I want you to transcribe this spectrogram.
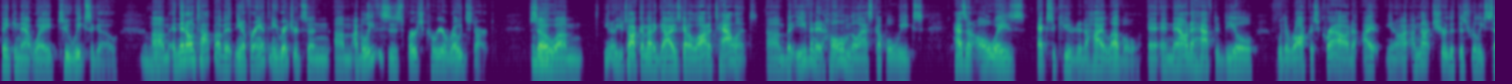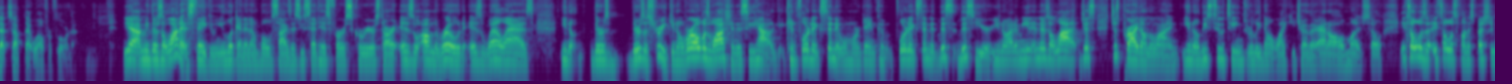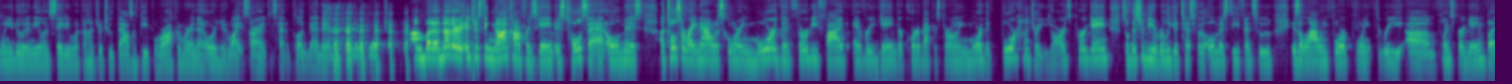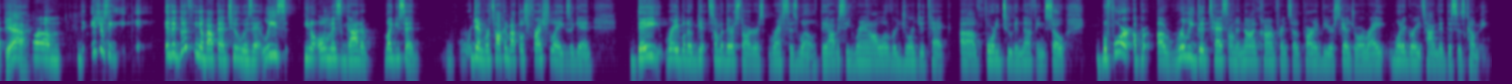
thinking that way two weeks ago. Mm-hmm. Um, and then on top of it, you know, for Anthony Richardson, um, I believe this is his first career road start. So mm-hmm. um, you know, you're talking about a guy who's got a lot of talent, um, but even at home the last couple of weeks hasn't always executed at a high level, and, and now to have to deal with a raucous crowd, I, you know, I, I'm not sure that this really sets up that well for Florida. Yeah, I mean, there's a lot at stake when you look at it on both sides. As you said, his first career start is on the road, as well as you know, there's there's a streak. You know, we're always watching to see how can Florida extend it one more game. Can Florida extend it this this year? You know what I mean? And there's a lot just just pride on the line. You know, these two teams really don't like each other at all much. So it's always it's always fun, especially when you do it in Neyland Stadium with 102,000 people rocking wearing that orange and white. Sorry, I just had to plug that in. um, but another interesting non-conference game is Tulsa at Ole Miss. Uh, Tulsa right now is scoring more than 35 every game. Their quarterback is throwing more than 400 yards yards per game. So this should be a really good test for the Ole Miss defense, who is allowing 4.3 um, points per game. But yeah, um, interesting. And the good thing about that too is at least you know Ole Miss got a like you said. Again, we're talking about those fresh legs again they were able to get some of their starters rest as well. They obviously ran all over Georgia Tech, uh, 42 to nothing. So before a, a really good test on a non-conference of part of your schedule, right? What a great time that this is coming.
